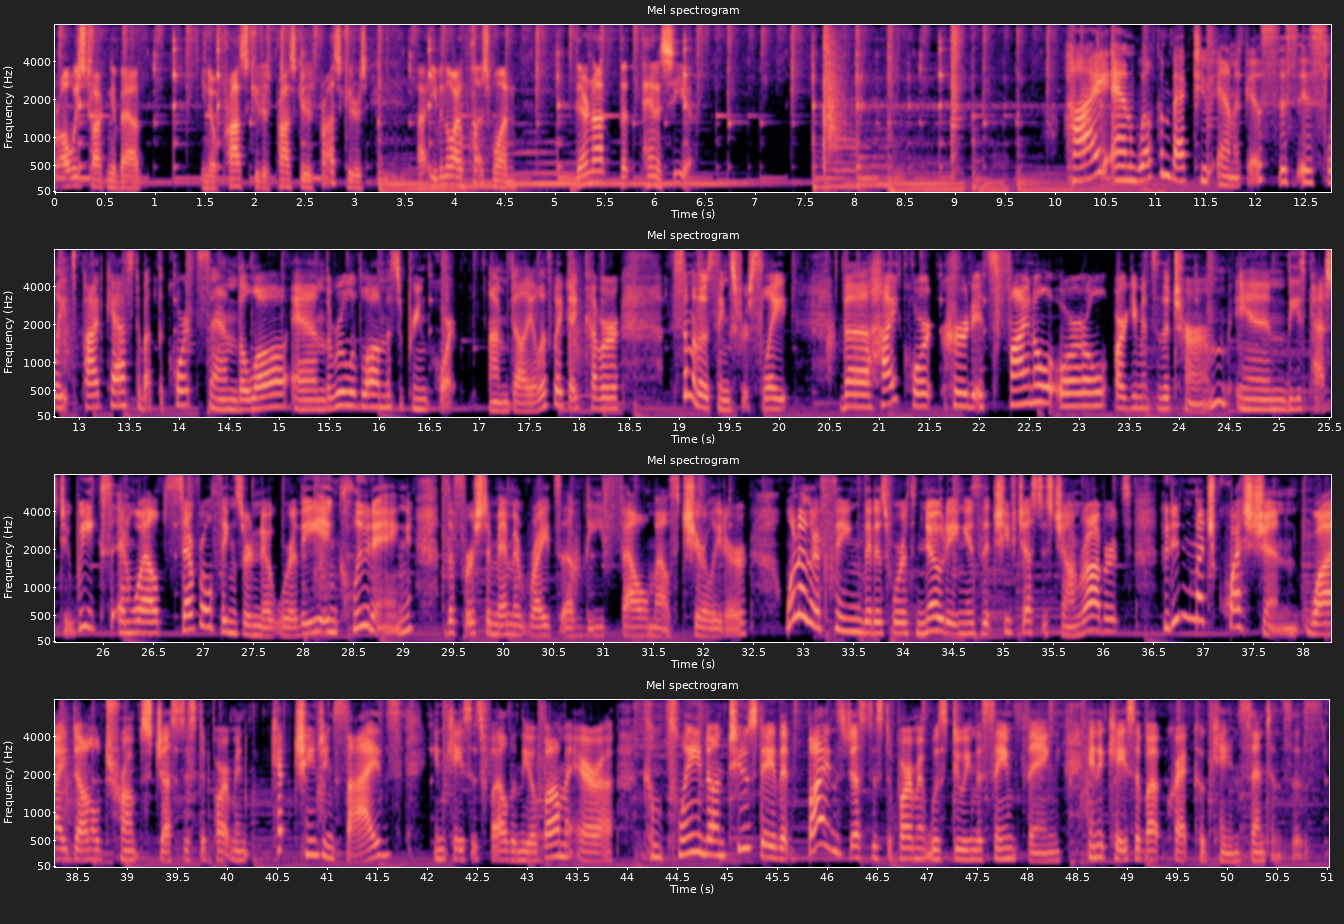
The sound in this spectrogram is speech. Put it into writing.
We're always talking about, you know, prosecutors, prosecutors, prosecutors. Uh, even though I was one, they're not the panacea. Hi, and welcome back to Amicus. This is Slate's podcast about the courts and the law and the rule of law in the Supreme Court. I'm Dahlia Lithwick. I cover some of those things for Slate. The High Court heard its final oral arguments of the term in these past two weeks, and while several things are noteworthy, including the First Amendment rights of the foul mouthed cheerleader, one other thing that is worth noting is that Chief Justice John Roberts, who didn't much question why Donald Trump's Justice Department kept changing sides in cases filed in the Obama era, complained on Tuesday that Biden's Justice Department was doing the same thing in a case about crack cocaine sentences.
